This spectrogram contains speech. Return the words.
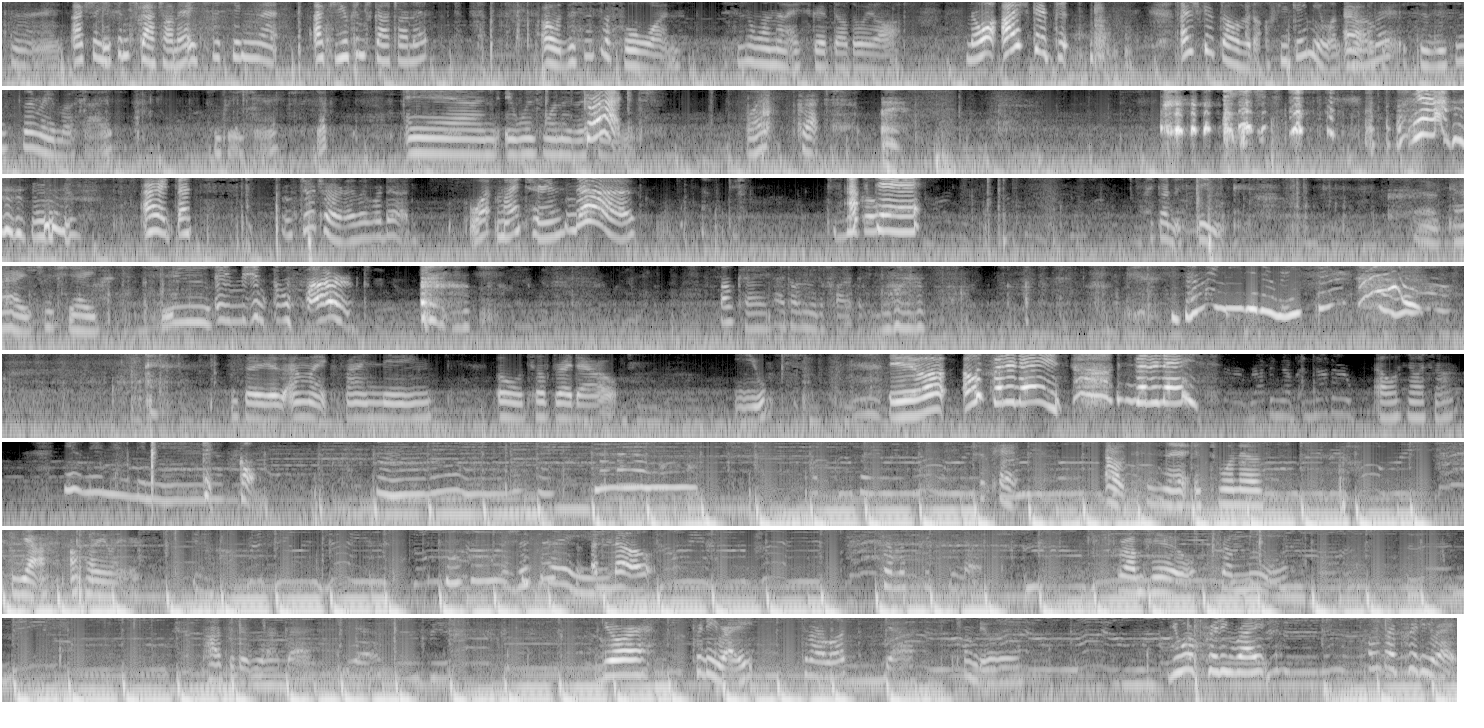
Alright. Actually, you can scratch on it. It's the thing that. Actually, you can scratch on it. Oh, this is the full one. This is the one that I scraped all the way off. No, I scraped it. I scraped all of it off. You gave me one. Oh, remember? okay. So this is the rainbow side. I'm pretty sure. Yep. And it was one of the. Correct. things. What? Correct. right, that's it's your turn, and then we're done. what my turn. Yeah. Up there. I gotta think. Oh, guys, what should I do? I need to fart. okay, I don't need to fart anymore. Is that my kneaded eraser? I'm sorry, guys. I'm like finding. Oh, it's all dried out. Oops. Yeah. Oh, it's better days. It's better days. Oh no, it's not. Okay, go. Okay. Oh, this is it. It's one of. Yeah, I'll tell you later. This is a note from a sticky note From who? from me. Positive about that. Yes. You're pretty right. Can I look? Yeah. It's from Julia. You were pretty right. How was I pretty right?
